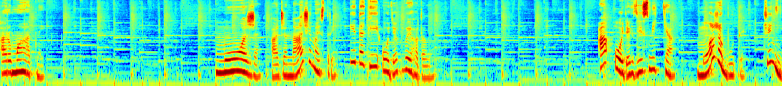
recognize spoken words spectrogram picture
ароматний? Може, адже наші майстри і такий одяг вигадали. А одяг зі сміття може бути чи ні?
